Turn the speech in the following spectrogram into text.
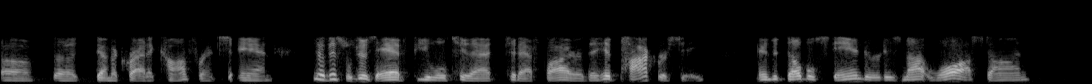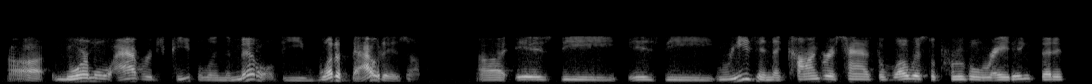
of the Democratic conference. And, you know, this will just add fuel to that, to that fire. The hypocrisy and the double standard is not lost on uh, normal, average people in the middle. The whataboutism uh, is the is the reason that Congress has the lowest approval ratings that it's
